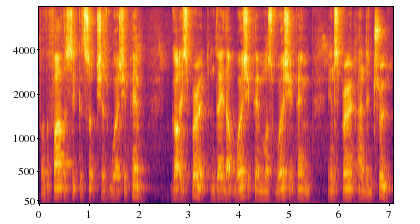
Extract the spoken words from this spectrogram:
For the Father seeketh such as worship him. God is spirit, and they that worship him must worship him in spirit and in truth.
